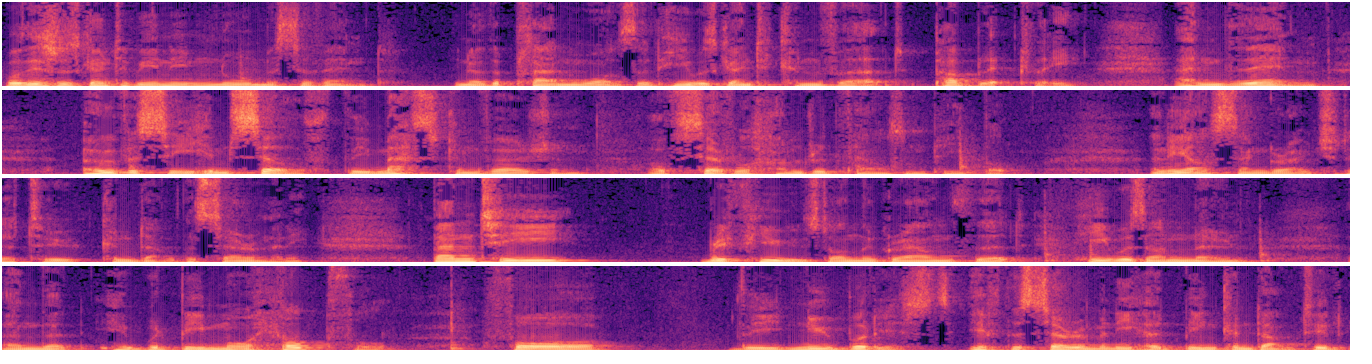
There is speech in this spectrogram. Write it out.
Well, this was going to be an enormous event. You know, the plan was that he was going to convert publicly and then oversee himself the mass conversion of several hundred thousand people. And he asked Sangharakshita to conduct the ceremony. Bhante refused on the grounds that he was unknown and that it would be more helpful for the new Buddhists if the ceremony had been conducted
